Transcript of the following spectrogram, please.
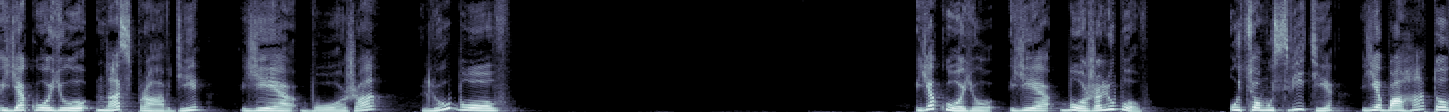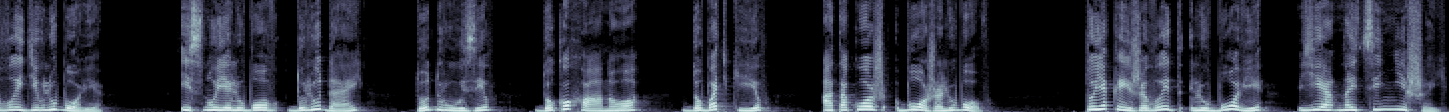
Якою насправді є Божа любов? Якою є Божа любов? У цьому світі є багато видів любові. Існує любов до людей, до друзів, до коханого, до батьків, а також Божа любов. То який же вид любові є найцінніший?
